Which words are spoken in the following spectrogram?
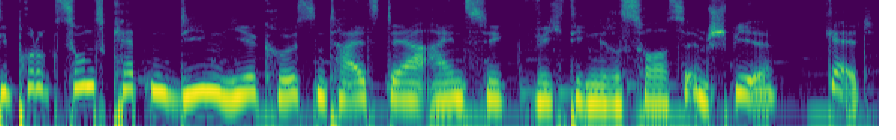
Die Produktionsketten dienen hier größtenteils der einzig wichtigen Ressource im Spiel. Geld.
